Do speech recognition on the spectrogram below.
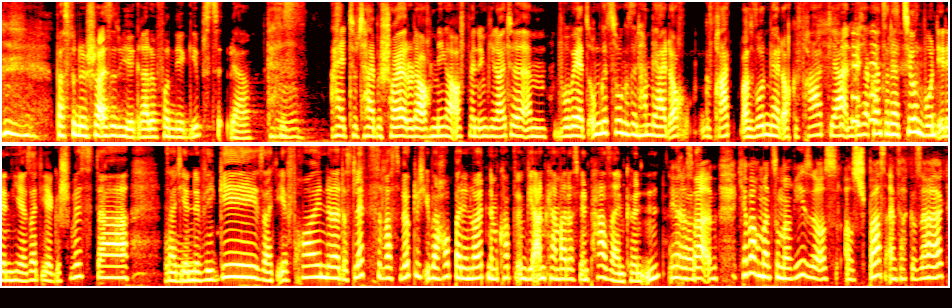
was für eine Scheiße du hier gerade von dir gibst. Ja. Das ist halt total bescheuert oder auch mega oft, wenn irgendwie Leute, ähm, wo wir jetzt umgezogen sind, haben wir halt auch gefragt, also wurden wir halt auch gefragt, ja, in welcher Konstellation wohnt ihr denn hier? Seid ihr Geschwister? Seid ihr eine WG? Seid ihr Freunde? Das Letzte, was wirklich überhaupt bei den Leuten im Kopf irgendwie ankam, war, dass wir ein Paar sein könnten. Ja, das war. Ich habe auch mal zu Marise aus, aus Spaß einfach gesagt,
